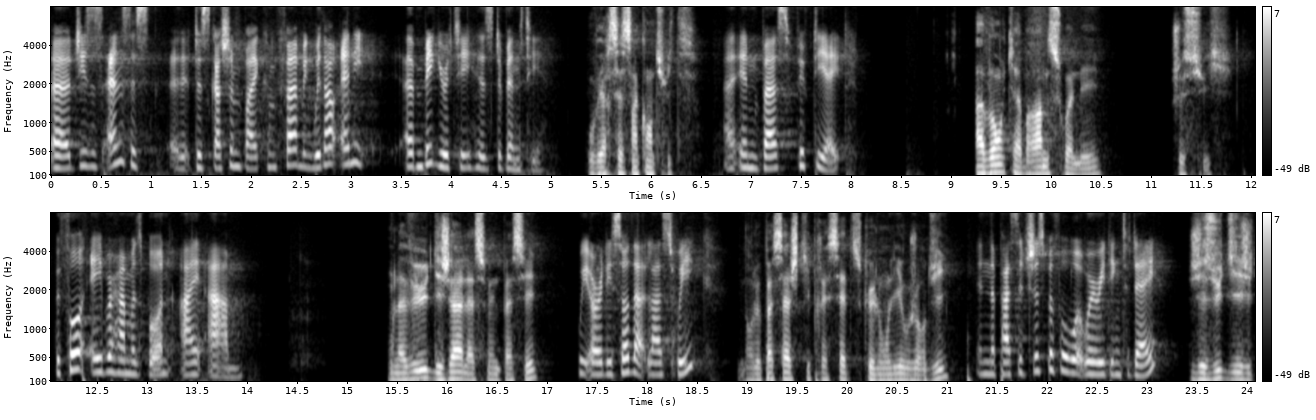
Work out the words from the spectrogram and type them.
uh, Jesus ends this uh, discussion by confirming without any ambiguity his divinity. Au verset 58, Uh, in verse 58, Avant qu'Abraham soit né, je suis. before Abraham was born, I am. On l'a vu déjà la semaine passée, We already saw that last week dans le passage qui précède ce que l'on lit aujourd'hui. in the passage just before what we're reading today. Jésus dit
